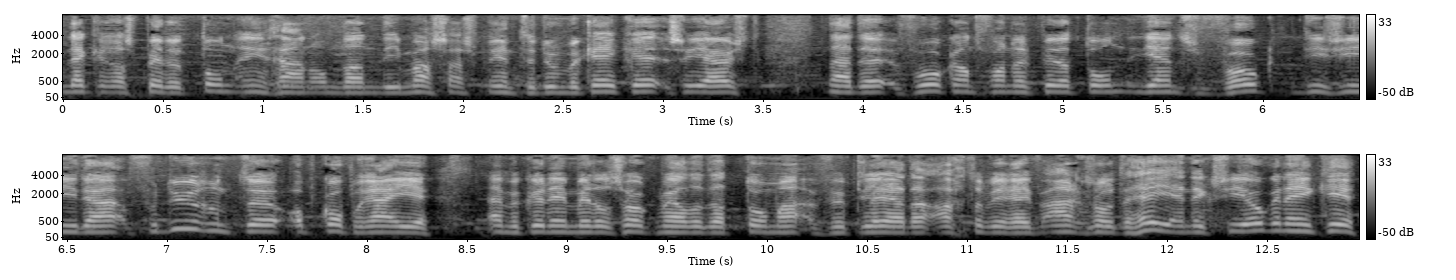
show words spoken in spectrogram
lekker als peloton ingaan om dan die massasprint te doen. We keken zojuist naar de voorkant van het peloton. Jens Vogt, die zie je daar voortdurend uh, op kop rijden. En we kunnen inmiddels ook melden dat Thomas Vuclair daarachter weer heeft aangesloten. Hey, en ik zie ook in één keer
